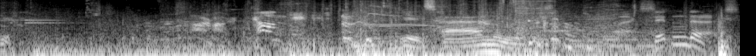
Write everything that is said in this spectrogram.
you. Armor, come get it! It's high noon. Like sitting ducks.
